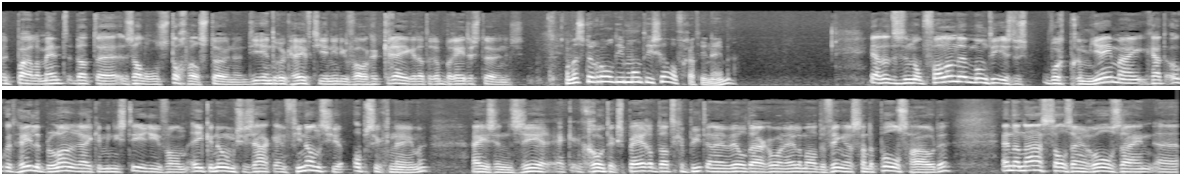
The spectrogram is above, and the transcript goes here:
het parlement dat, uh, zal ons toch wel steunen. Die indruk heeft hij in ieder geval gekregen, dat er een brede steun is. En wat is de rol die Monti zelf gaat innemen? Ja, dat is een opvallende. Monti is dus, wordt premier, maar gaat ook het hele belangrijke ministerie van Economische Zaken en Financiën op zich nemen. Hij is een zeer groot expert op dat gebied en hij wil daar gewoon helemaal de vingers aan de pols houden. En daarnaast zal zijn rol zijn uh,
